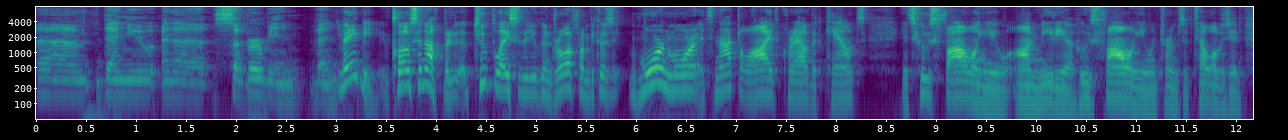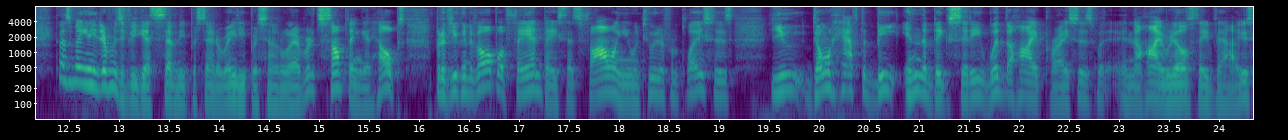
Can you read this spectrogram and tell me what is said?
um, venue and a suburban venue? Maybe close enough, but two places that you can draw from because more and more it's not the live crowd that counts. It's who's following you on media, who's following you in terms of television. It doesn't make any difference if you get 70% or 80% or whatever. It's something, it helps. But if you can develop a fan base that's following you in two different places, you don't have to be in the big city with the high prices with- and the high real estate values.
